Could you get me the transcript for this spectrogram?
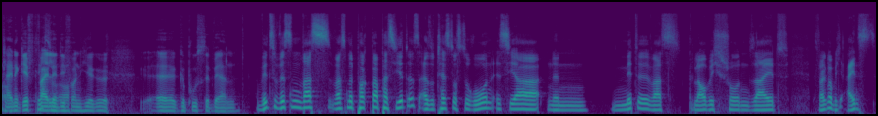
kleine Giftpfeile, die von hier ge, äh, gepustet werden. Willst du wissen, was, was mit Pogba passiert ist? Also Testosteron ist ja ein Mittel, was, glaube ich, schon seit, es war, glaube ich, eins,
